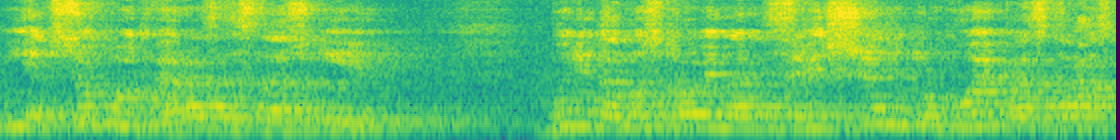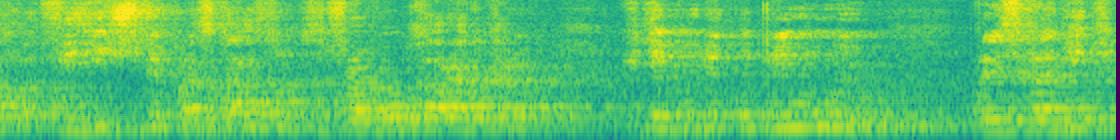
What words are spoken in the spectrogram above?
Нет, все будет гораздо сложнее. Будет обустроено совершенно другое пространство, физическое пространство цифрового характера, где будет напрямую происходить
